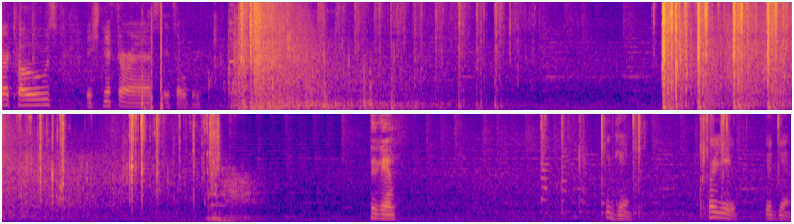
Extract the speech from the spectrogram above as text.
our toes. They sniffed our ass. It's over. Good game. Good game. For you. Good game.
